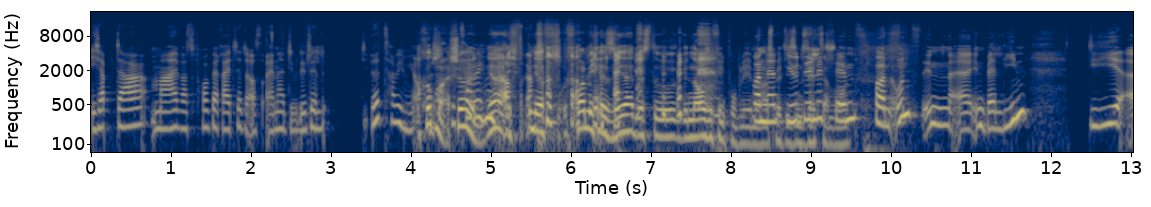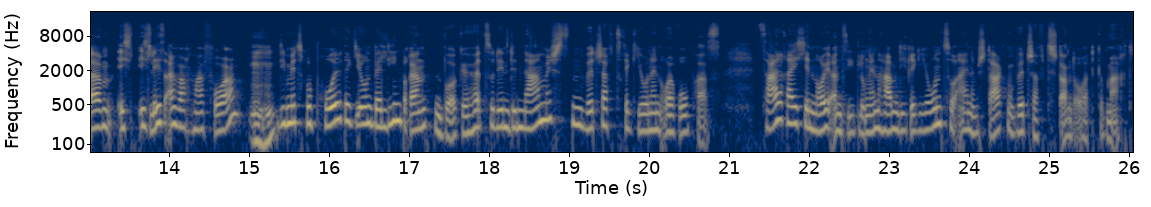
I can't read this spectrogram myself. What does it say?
ich habe da mal was vorbereitet aus einer Due Diligence. Jetzt habe ich mich auch Ach, Guck mal, schön. Ich ja, ich ja, freue mich ja sehr, dass du genauso viele Probleme von hast mit diesem Due Diligence von uns in, äh, in Berlin die, ähm, ich, ich lese einfach mal vor. Mhm. Die Metropolregion Berlin-Brandenburg gehört zu den dynamischsten Wirtschaftsregionen Europas. Zahlreiche Neuansiedlungen haben die Region zu einem starken Wirtschaftsstandort gemacht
